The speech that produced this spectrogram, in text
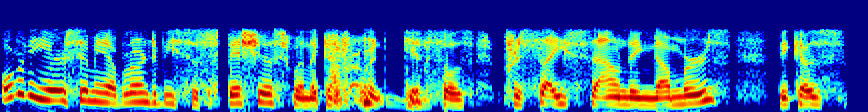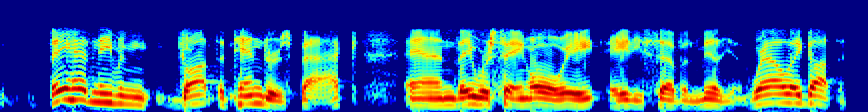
over the years, Simi, I've learned to be suspicious when the government gives those precise sounding numbers because they hadn't even got the tenders back and they were saying oh 887 million well they got the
